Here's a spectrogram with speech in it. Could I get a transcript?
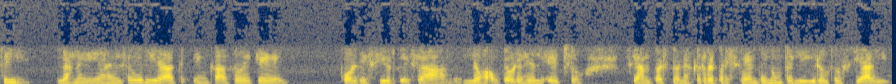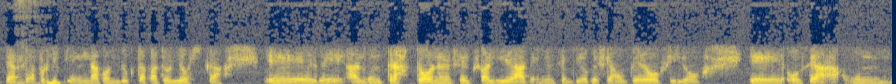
Sí, las medidas de seguridad en caso de que, por decirte, sean los autores del hecho sean personas que representen un peligro social, ya sea porque tienen una conducta patológica eh, de algún trastorno de sexualidad, en el sentido que sea un pedófilo, eh, o sea, un,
